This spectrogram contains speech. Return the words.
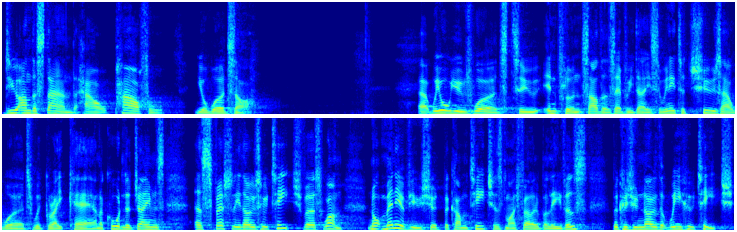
Do you understand how powerful your words are? Uh, we all use words to influence others every day, so we need to choose our words with great care. And according to James, especially those who teach, verse 1, not many of you should become teachers, my fellow believers, because you know that we who teach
